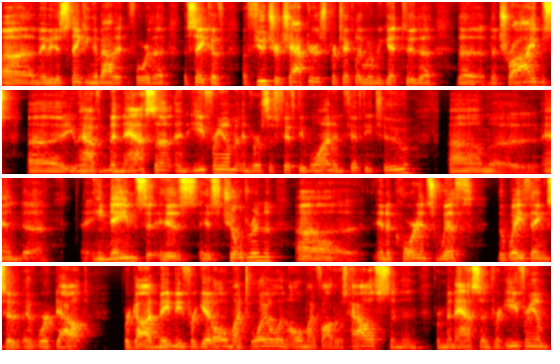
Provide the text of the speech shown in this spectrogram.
uh, maybe just thinking about it for the, the sake of, of future chapters, particularly when we get to the, the, the tribes. Uh, you have Manasseh and Ephraim in verses 51 and 52. Um, uh, and uh, he names his, his children uh, in accordance with the way things have, have worked out. For God made me forget all my toil and all my father's house. And then for Manasseh and for Ephraim,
